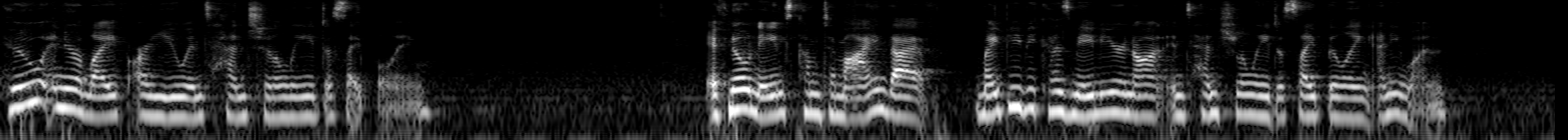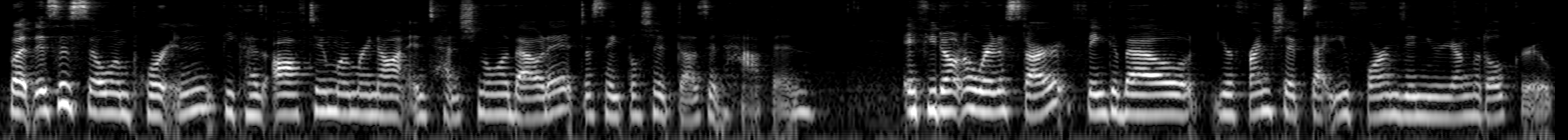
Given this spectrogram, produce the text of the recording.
who in your life are you intentionally discipling? If no names come to mind, that might be because maybe you're not intentionally discipling anyone. But this is so important because often when we're not intentional about it, discipleship doesn't happen. If you don't know where to start, think about your friendships that you formed in your young adult group.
